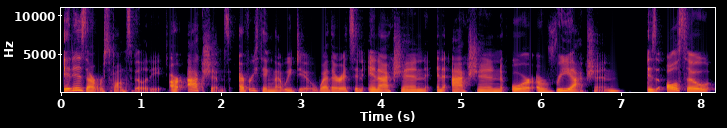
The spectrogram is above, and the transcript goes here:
it is our responsibility. Our actions, everything that we do, whether it's an inaction, an action, or a reaction, is also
